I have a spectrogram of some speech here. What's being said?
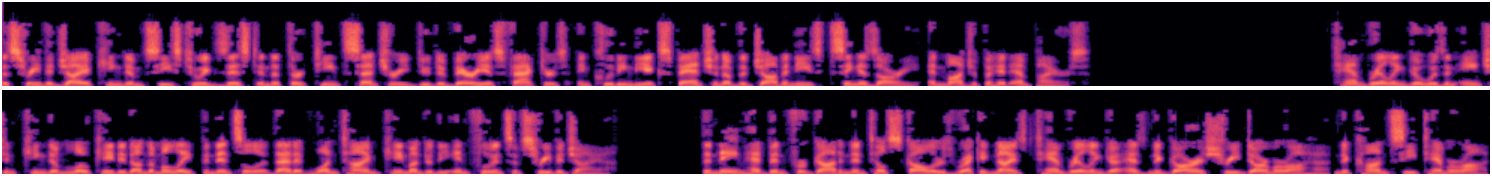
The Srivijaya kingdom ceased to exist in the 13th century due to various factors, including the expansion of the Javanese, Singhasari, and Majapahit empires. Tambralinga was an ancient kingdom located on the Malay Peninsula that at one time came under the influence of Srivijaya. The name had been forgotten until scholars recognized Tambralinga as Nagara Sri Dharmaraja si Tamarat.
